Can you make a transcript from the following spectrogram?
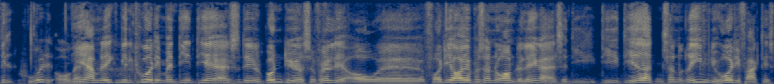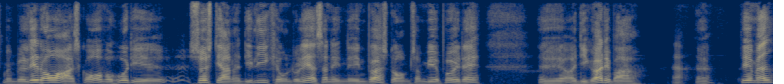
vildt hurtigt over vand. Ja, men ikke vildt hurtigt, men de, de er, altså, det er jo et bunddyr selvfølgelig, og øh, får de øje på sådan en orm, der ligger, altså de, de, de æder den sådan rimelig hurtigt faktisk. Man bliver lidt overrasket over, hvor hurtigt øh, søstjerner de lige kan undulere sådan en, en børstorm, som vi er på i dag. Øh, og de gør det bare. Ja. ja. Det er mad.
